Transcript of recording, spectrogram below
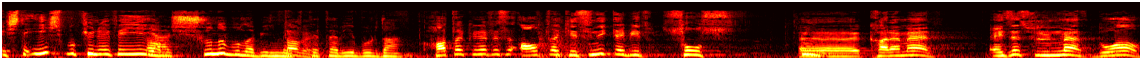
İşte iş bu künefeyi yani şunu bulabilmekte Tabii. tabii, buradan. Hatay künefesi altta kesinlikle bir sos, e, karamel, eze sürülmez, doğal,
